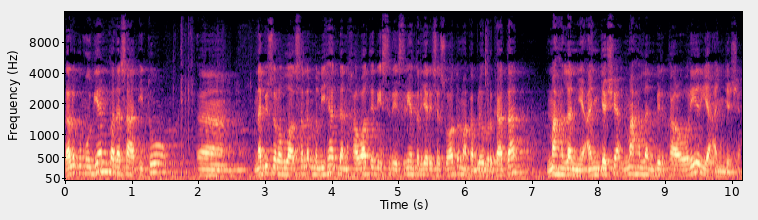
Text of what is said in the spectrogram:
Lalu kemudian pada saat itu uh, Nabi SAW melihat dan khawatir istri-istrinya terjadi sesuatu maka beliau berkata mahlan ya anjasya mahlan bil ya anjasya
